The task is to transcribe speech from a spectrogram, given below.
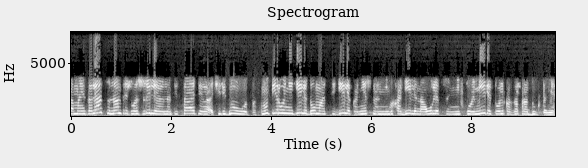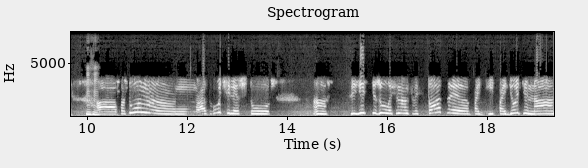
самоизоляцию, нам предложили написать э, очередной отпуск. Ну, первую неделю дома отсидели, конечно, не выходили на улицу ни в коей мере, только за продуктами. Угу. А потом э, озвучили, что э, в связи с тяжелой финансовой ситуацией пойдете на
